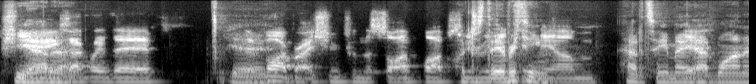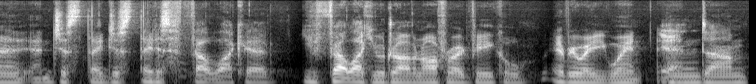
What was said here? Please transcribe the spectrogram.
she yeah, had exactly yeah. the vibration from the side pipes, just everything. The, um, had a teammate yeah. had one, and, and just they just they just felt like a you felt like you were driving an off road vehicle everywhere you went, yeah. and um,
